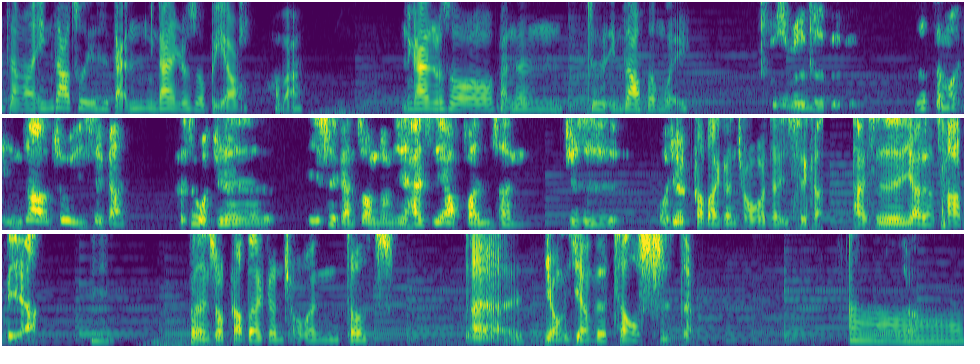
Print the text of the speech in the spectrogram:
怎么营造出仪式感？嗯你刚才就说不要，好吧？你刚才就说反正就是营造氛围。不是不是不是不是不是，那怎么营造出仪式感？可是我觉得仪式感这种东西还是要分成，就是我觉得告白跟求婚的仪式感还是要有差别啊，嗯不能说告白跟求婚都呃用一样的招式的。哦、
